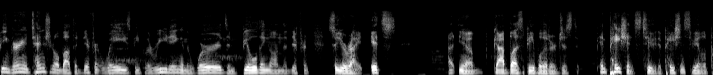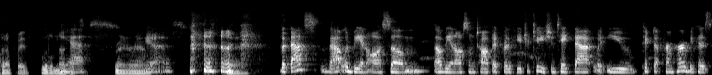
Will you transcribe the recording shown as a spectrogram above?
being very intentional about the different ways people are reading and the words and building on the different so you're right. It's uh, you know god bless the people that are just and patience too the patience to be able to put up with little nuggets yes. running around yes yeah. but that's that would be an awesome that would be an awesome topic for the future too you should take that what you picked up from her because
